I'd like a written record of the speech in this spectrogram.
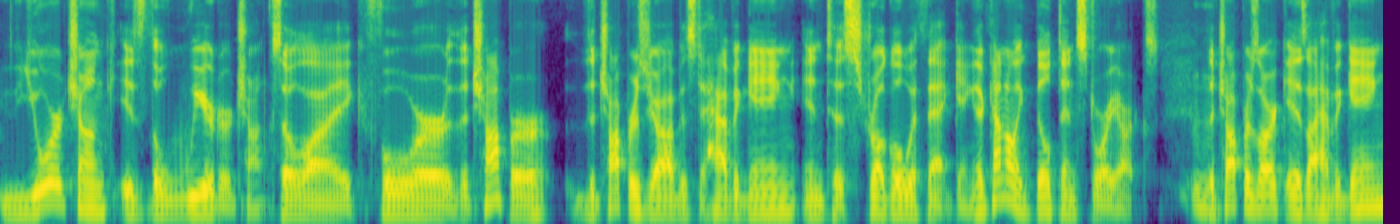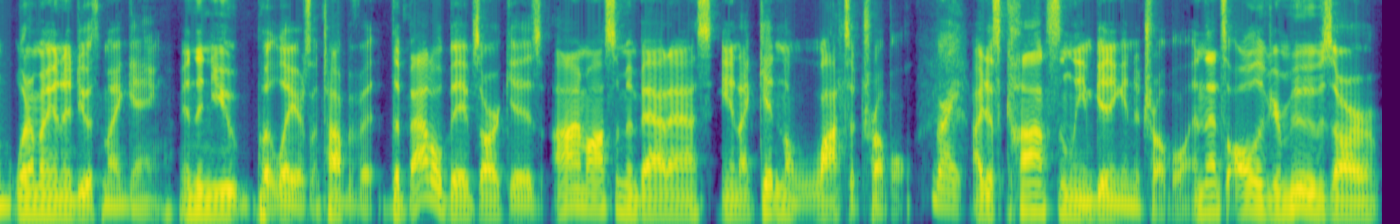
your chunk is the weirder chunk. So, like for the chopper, the chopper's job is to have a gang and to struggle with that gang. They're kind of like built in story arcs. The mm-hmm. chopper's arc is I have a gang. What am I going to do with my gang? And then you put layers on top of it. The battle babes arc is I'm awesome and badass and I get into lots of trouble. Right. I just constantly am getting into trouble. And that's all of your moves are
